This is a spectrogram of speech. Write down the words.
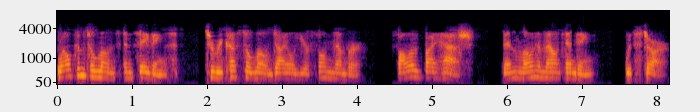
Welcome to Loans and Savings. To request a loan, dial your phone number, followed by hash, then loan amount ending with star.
